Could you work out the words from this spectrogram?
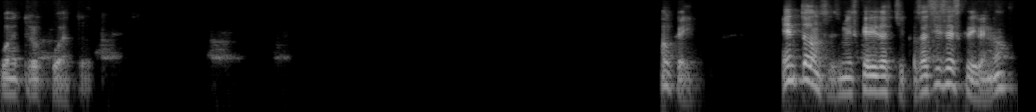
0,644. Ok. Entonces, mis queridos chicos, así se escribe, ¿no?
